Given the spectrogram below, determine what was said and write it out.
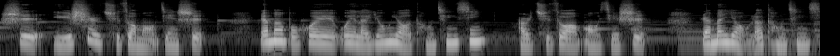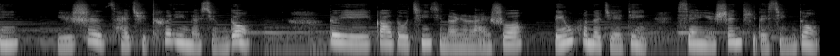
是于是去做某件事。人们不会为了拥有同情心而去做某些事。人们有了同情心，于是采取特定的行动。对于高度清醒的人来说，灵魂的决定先于身体的行动。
